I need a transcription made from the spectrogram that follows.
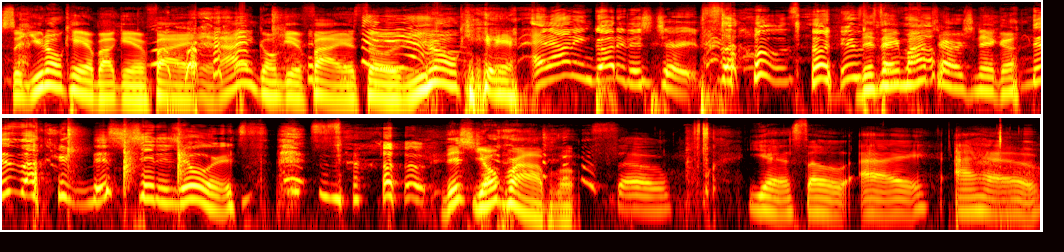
So you don't care about getting fired, and I ain't gonna get fired. So if you don't care, And I didn't go to this church, so, so this, this ain't my church, nigga. This this shit is yours. So, This your problem. so yeah, so I I have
